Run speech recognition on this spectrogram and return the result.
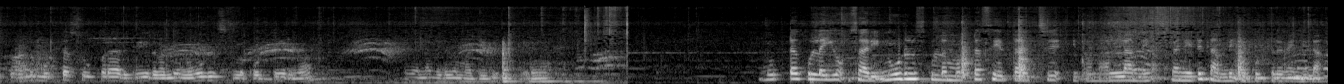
இப்போ வந்து முட்டை சூப்பராக இருக்குது இதை வந்து நூடுல்ஸ்குள்ளே கொட்டிடுவோம் இதெல்லாம் விடுக மாட்டேங்குது. முட்டைக்குள்ளேயும் சாரி நூடுல்ஸ்க்குள்ளே முட்டை சேர்த்தாச்சு. இப்போ நல்லா மிக்ஸ் பண்ணிவிட்டு தம்பிக்கு கொடுத்துட வேண்டியதான்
